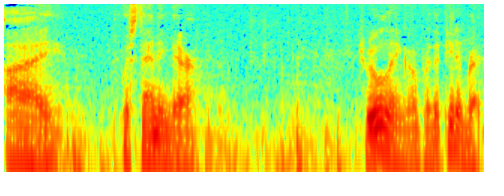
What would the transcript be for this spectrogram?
I was standing there drooling over the pita bread.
